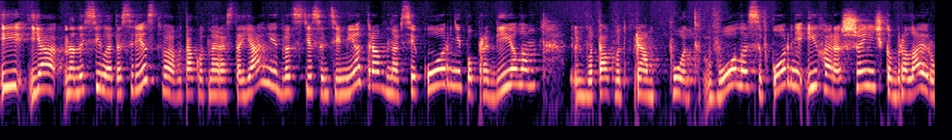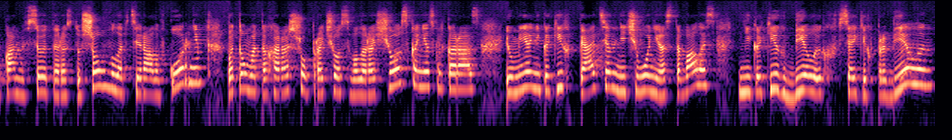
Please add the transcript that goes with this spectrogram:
И я наносила это средство вот так вот на расстоянии 20 сантиметров на все корни по пробелам, вот так вот прям под волосы в корни. И хорошенечко брала и руками все это растушевывала, втирала в корни, потом это хорошо прочесывала расческа несколько раз, и у меня никаких пятен, ничего не оставалось, никаких белых всяких пробелов,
